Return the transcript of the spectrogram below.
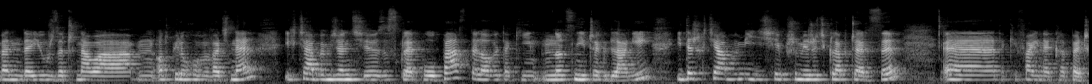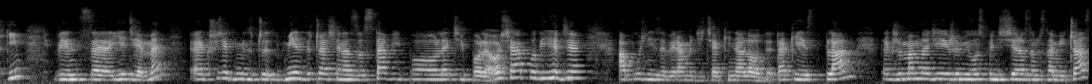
będę już zaczynała mm, odpieluchowywać Nel i chciałabym wziąć ze sklepu pastelowy taki nocniczek dla niej i też chciałabym jej dzisiaj przymierzyć klapczersy, takie fajne klapeczki, więc e, jedziemy. E, Krzysiek w, między, w międzyczasie nas zostawi, poleci po Leosia, podjedzie, a później zabieramy dzieciaki na lody. Taki jest plan, także mam nadzieję, że miło spędzicie razem z nami czas.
